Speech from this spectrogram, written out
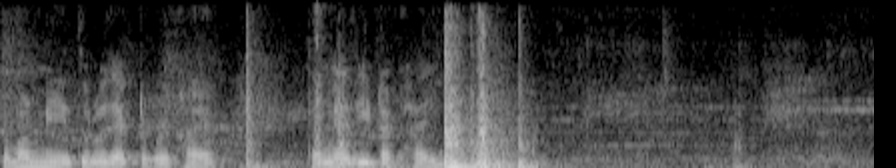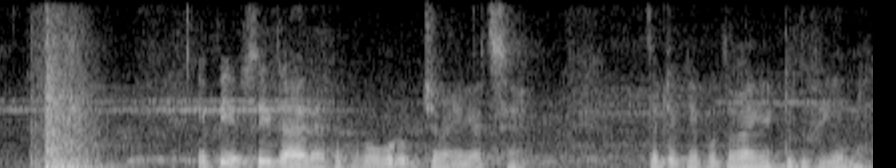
তোমার মেয়ে তো রোজ একটা করে খায়। তো আমি আজ এটা খাই। এই পেপসির গায়ে দেখো পুরো বরফ জমে গেছে। তো এটাকে প্রথমে আগে একটু ধুয়ে নিই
